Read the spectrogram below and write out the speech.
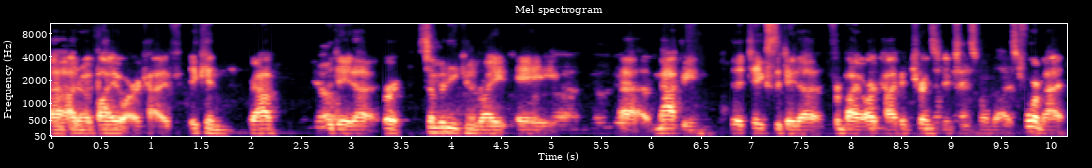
uh, I don't know, bioRxiv, it can grab the data, or somebody can write a uh, mapping that takes the data from bioRxiv and turns it into this normalized format.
